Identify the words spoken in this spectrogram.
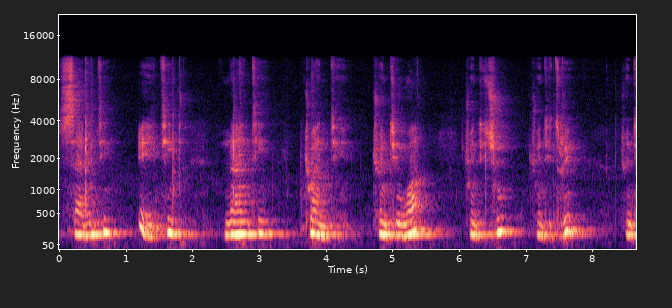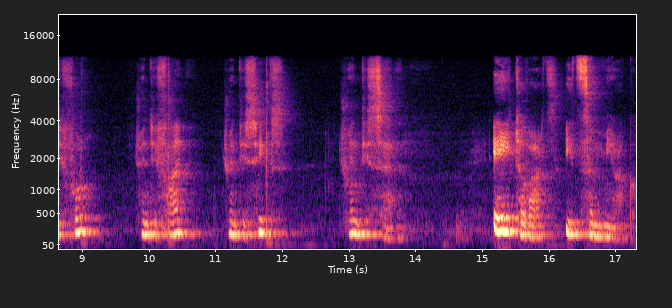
seventeen eighteen nineteen twenty twenty-one 22, 23, 24, 25, 26, 27. Eight of hearts, it's a miracle.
